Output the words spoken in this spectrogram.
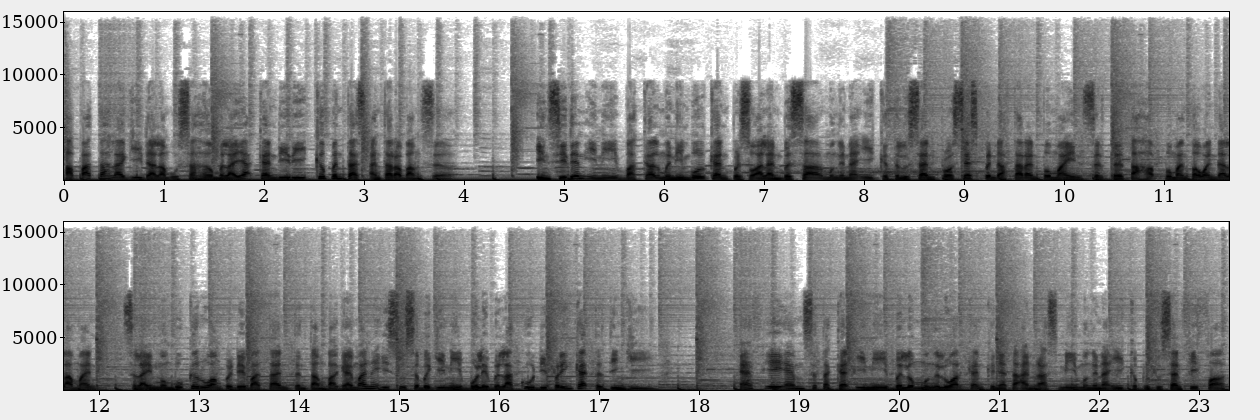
apatah lagi dalam usaha melayakkan diri ke pentas antarabangsa. Insiden ini bakal menimbulkan persoalan besar mengenai ketelusan proses pendaftaran pemain serta tahap pemantauan dalaman selain membuka ruang perdebatan tentang bagaimana isu sebegini boleh berlaku di peringkat tertinggi. FAM setakat ini belum mengeluarkan kenyataan rasmi mengenai keputusan FIFA,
